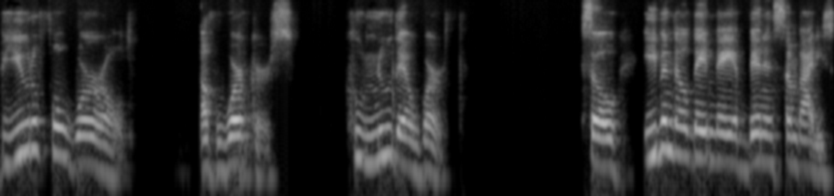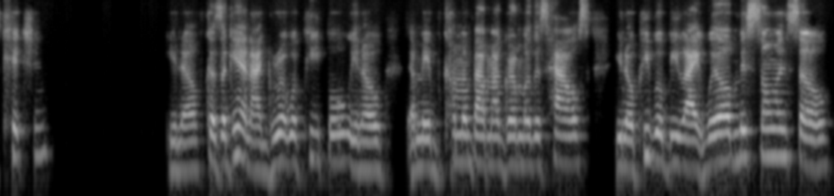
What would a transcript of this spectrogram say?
beautiful world of workers who knew their worth. So even though they may have been in somebody's kitchen, you know, because again, I grew up with people, you know, I mean, coming by my grandmother's house, you know, people be like, well, Miss So-and-so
